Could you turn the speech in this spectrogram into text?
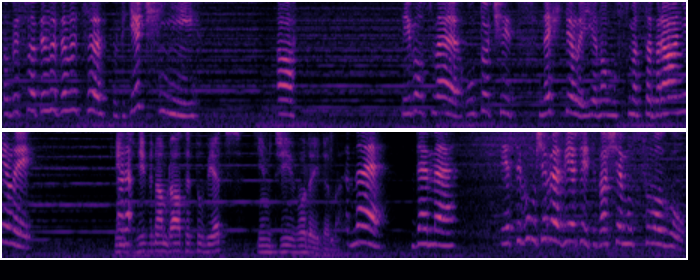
To bychom byli velice vděční. A přímo jsme útočit nechtěli, jenom jsme se bránili. Čím dřív nám dáte tu věc, tím dřív odejdeme. Ne, jdeme. Jestli můžeme věřit vašemu slovu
